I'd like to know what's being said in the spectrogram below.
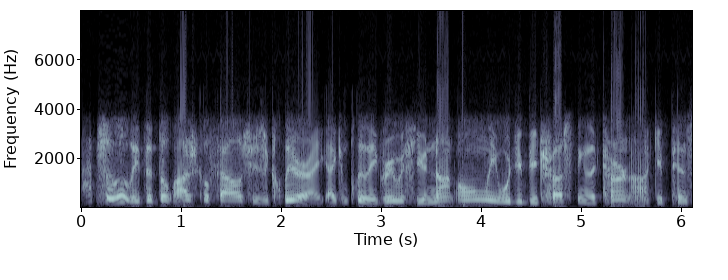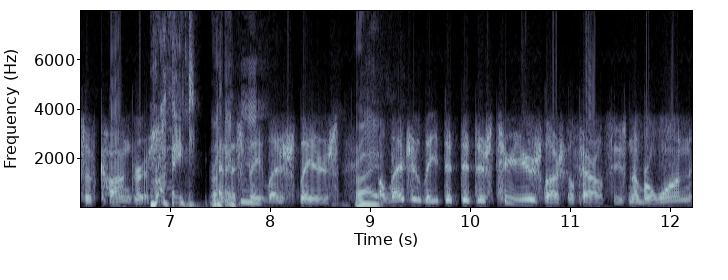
Absolutely. The, the logical fallacies are clear. I, I completely agree with you. Not only would you be trusting the current occupants of Congress Right. and the state legislators, Right. allegedly, th- th- there's two huge logical fallacies. Number one,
